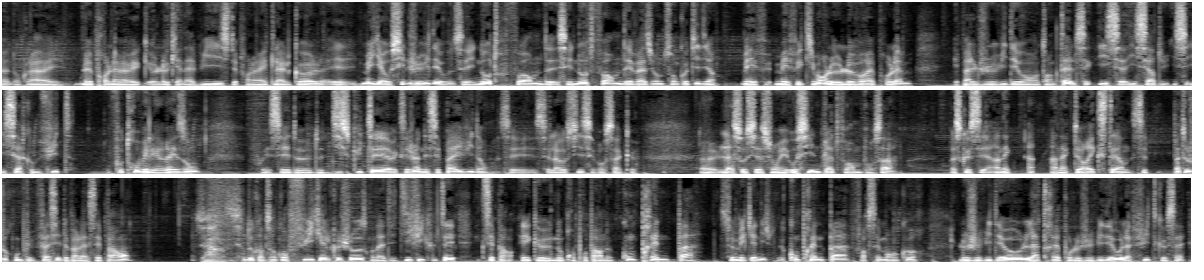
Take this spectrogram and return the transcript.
donc là, les problèmes avec le cannabis, les problèmes avec l'alcool. Mais il y a aussi le jeu vidéo. C'est une autre forme c'est une d'évasion de son quotidien. Mais mais effectivement, le, le vrai problème est pas le jeu vidéo en tant que tel. Il sert il sert, du, il sert comme fuite. Il faut trouver les raisons faut essayer de, discuter avec ces jeunes et c'est pas évident. C'est là aussi, c'est pour ça que euh, l'association est aussi une plateforme pour ça, parce que c'est un, acteur externe. C'est pas toujours facile de parler à ses parents, surtout quand on fuit quelque chose, qu'on a des difficultés et que, et que nos propres parents ne comprennent pas ce mécanisme, ne comprennent pas forcément encore le jeu vidéo, l'attrait pour le jeu vidéo, la fuite que c'est.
